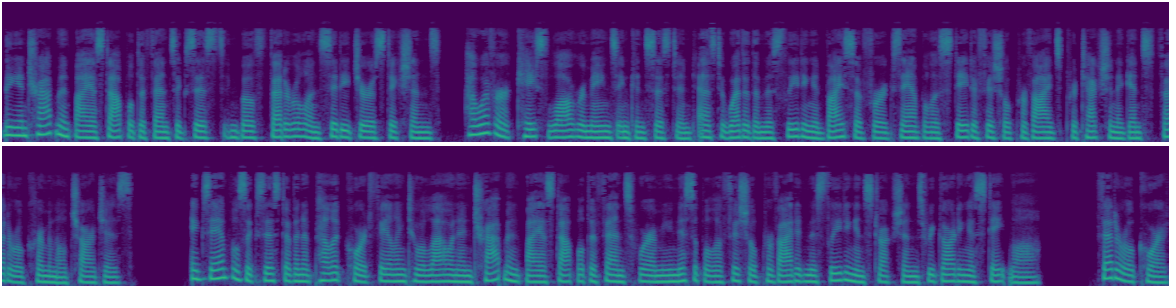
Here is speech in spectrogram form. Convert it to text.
The entrapment by estoppel defense exists in both federal and city jurisdictions, however, case law remains inconsistent as to whether the misleading advice of, for example, a state official provides protection against federal criminal charges. Examples exist of an appellate court failing to allow an entrapment by estoppel defense where a municipal official provided misleading instructions regarding a state law. Federal Court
